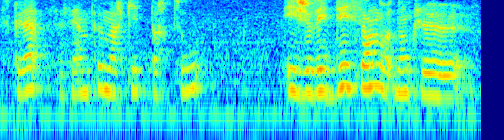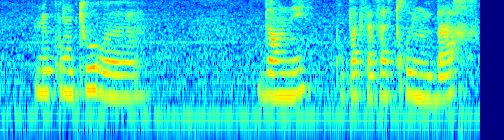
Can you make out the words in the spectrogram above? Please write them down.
Parce que là, ça fait un peu marqué de partout. Et je vais descendre donc le, le contour euh, dans le nez. Pour pas que ça fasse trop une barre.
